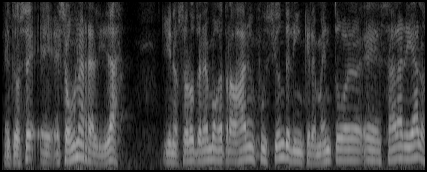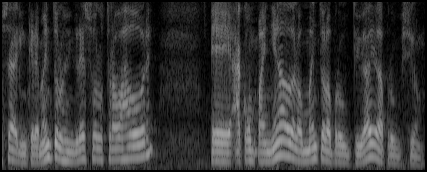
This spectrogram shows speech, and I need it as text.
Entonces, eh, eso es una realidad. Y nosotros tenemos que trabajar en función del incremento eh, salarial, o sea, el incremento de los ingresos de los trabajadores, eh, acompañado del aumento de la productividad y de la producción.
